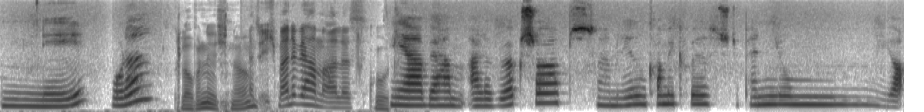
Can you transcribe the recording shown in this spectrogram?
Nee, oder? Glaube nicht, ne? Also ich meine, wir haben alles. Gut. Ja, wir haben alle Workshops, wir haben Lesen Comic Quiz, Stipendium, ja.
